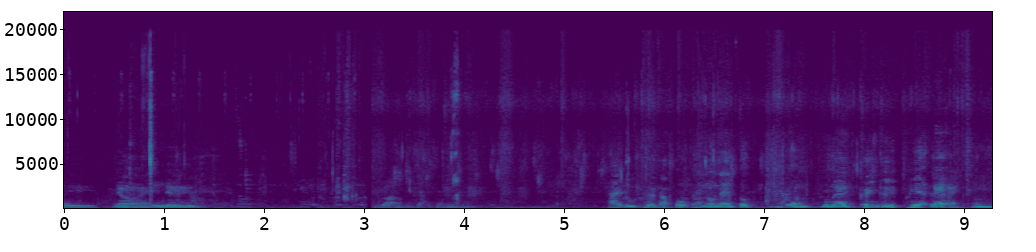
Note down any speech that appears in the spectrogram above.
ดื้อย่อยดื้อใช่ดูเธอหนับปุ๊บให้น้องแนนตุ๊กเออน้องแนนเคยคลิปเพี้ยแหละอืม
